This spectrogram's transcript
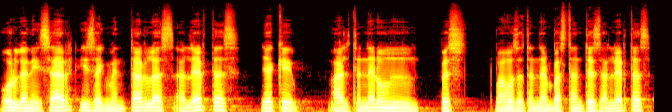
organizar y segmentar las alertas, ya que al tener un, pues vamos a tener bastantes alertas,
